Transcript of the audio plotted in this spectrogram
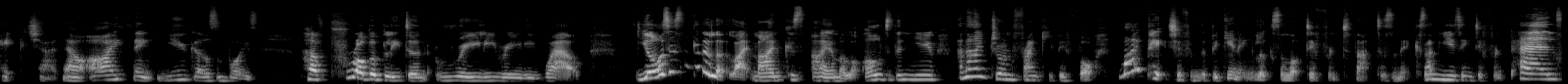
picture. Now, I think you girls and boys have probably done really, really well. Yours isn't going to look like mine because I am a lot older than you and I've drawn Frankie before. My picture from the beginning looks a lot different to that, doesn't it? Because I'm using different pens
